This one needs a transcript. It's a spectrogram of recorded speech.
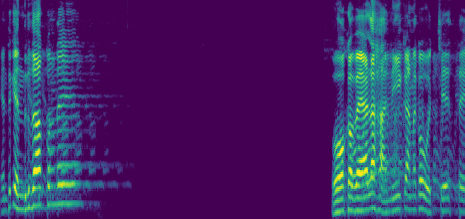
ఎందుకు? ఎందుకు దాక్కుంది? ఒకవేళ హనీ కనుక వచ్చేస్తే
